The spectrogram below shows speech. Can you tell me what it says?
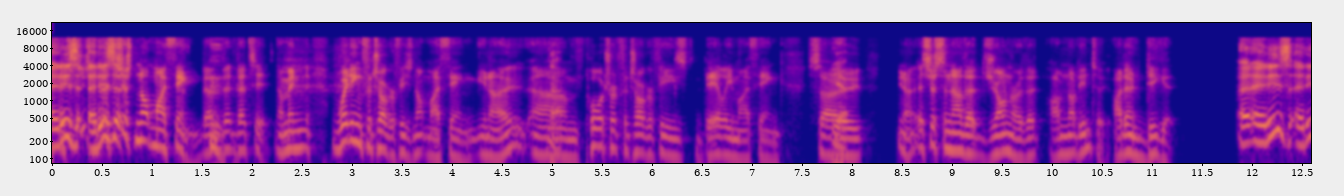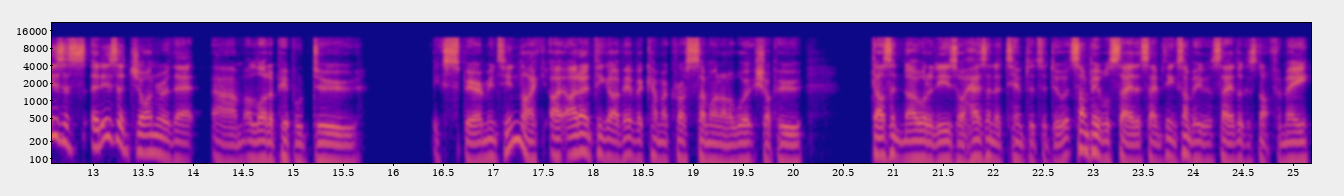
it is. Just, it is. it's a- just not my thing. That- that- that's it. I mean, wedding photography is not my thing. You know, um, portrait photography is barely my thing. So you know, it's just another genre that I'm not into. I don't dig it. It is it is a it is a genre that um, a lot of people do experiment in. Like I, I don't think I've ever come across someone on a workshop who doesn't know what it is or hasn't attempted to do it. Some people say the same thing. Some people say, look, it's not for me.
